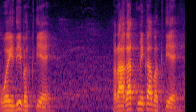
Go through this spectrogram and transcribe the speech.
वैदी भक्ती आहे. रागात्मिका भक्ती आहे.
